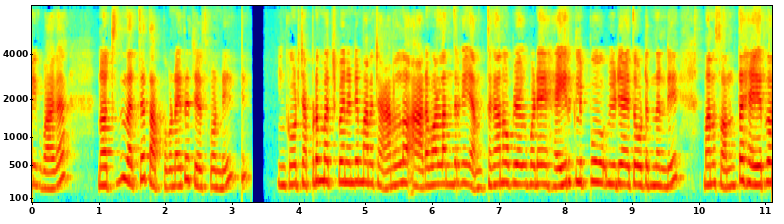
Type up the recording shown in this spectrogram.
మీకు బాగా నచ్చుతుంది నచ్చితే తప్పకుండా అయితే చేసుకోండి. ఇంకోటి చెప్పడం మర్చిపోయానండి మన ఛానల్లో ఆడవాళ్ళందరికీ ఎంతగానో ఉపయోగపడే హెయిర్ క్లిప్ వీడియో అయితే ఉంటుందండి మన సొంత హెయిర్తో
